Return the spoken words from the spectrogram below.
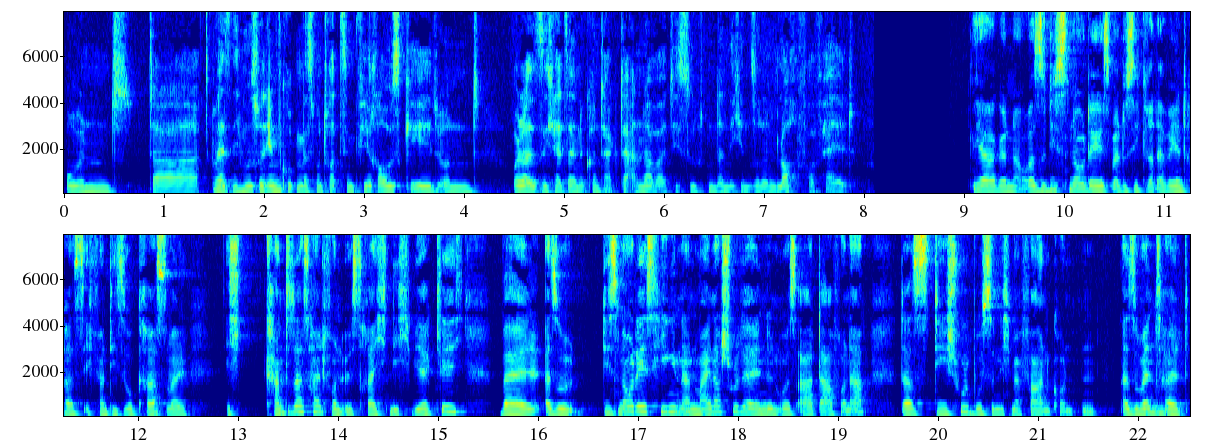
Und da, weiß nicht, muss man eben gucken, dass man trotzdem viel rausgeht und oder sich halt seine Kontakte anderweitig sucht und dann nicht in so ein Loch verfällt. Ja, genau. Also die Snow Days, weil du sie gerade erwähnt hast, ich fand die so krass, weil ich kannte das halt von Österreich nicht wirklich, weil also die Snow Days hingen an meiner Schule in den USA davon ab, dass die Schulbusse nicht mehr fahren konnten. Also wenn es mhm. halt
